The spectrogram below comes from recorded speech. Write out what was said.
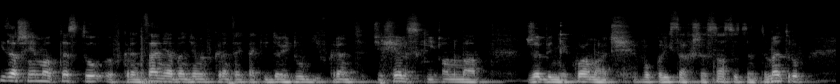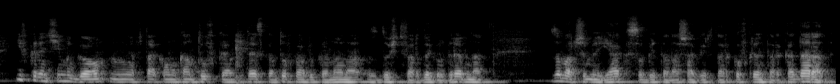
I zaczniemy od testu wkręcania. Będziemy wkręcać taki dość długi wkręt ciesielski. On ma, żeby nie kłamać, w okolicach 16 cm i wkręcimy go w taką kantówkę. To jest kantówka wykonana z dość twardego drewna. Zobaczymy, jak sobie ta nasza wiertarko-wkrętarka da radę.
